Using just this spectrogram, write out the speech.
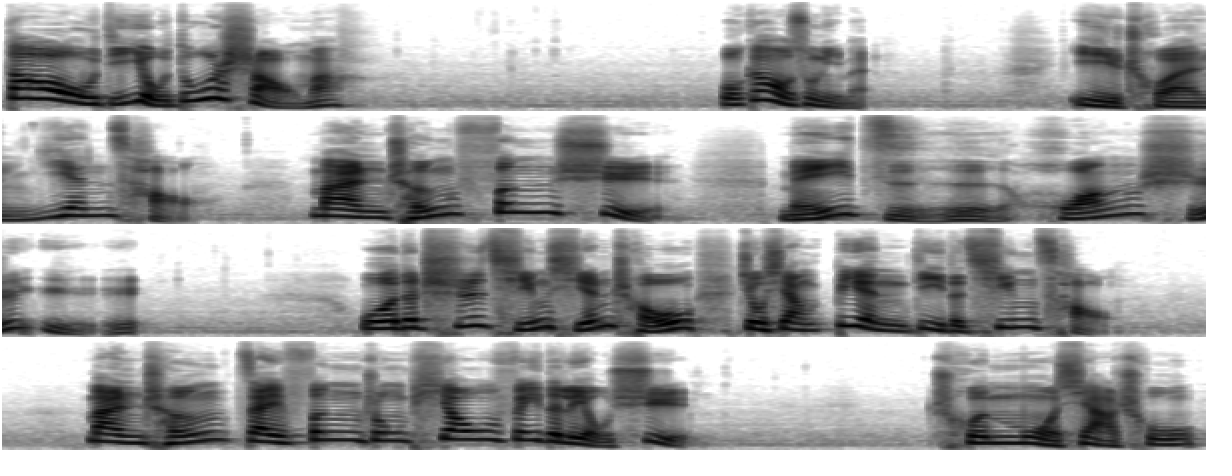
到底有多少吗？”我告诉你们，一川烟草，满城风絮，梅子黄时雨。我的痴情闲愁，就像遍地的青草，满城在风中飘飞的柳絮。春末夏初，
